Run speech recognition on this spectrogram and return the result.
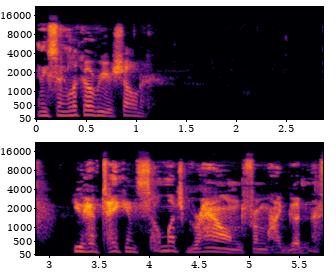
And he's saying, Look over your shoulder. You have taken so much ground from my goodness.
